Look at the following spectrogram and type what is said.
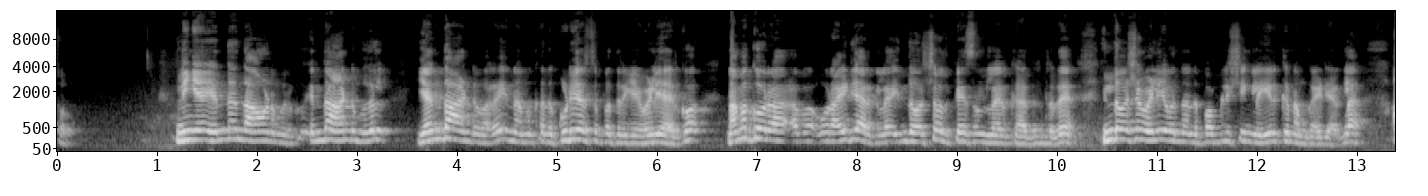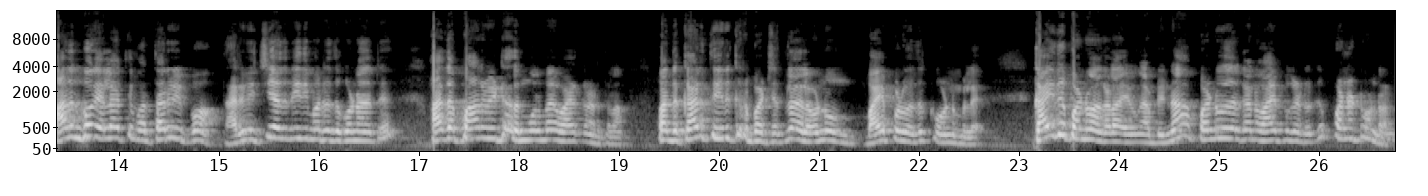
சொல்லும். நீங்கள் எந்தெந்த ஆவணம் இருக்கோ எந்த ஆண்டு முதல் எந்த ஆண்டு வரை நமக்கு அந்த குடியரசு பத்திரிகை வெளியாயிருக்கோ நமக்கு ஒரு ஒரு ஐடியா இருக்குல்ல இந்த வருஷம் அது பேசுனதில் இருக்காதுன்றது. இந்த வருஷம் வெளியே வந்து அந்த பப்ளிஷிங்கில் இருக்குன்னு நமக்கு ஐடியா இருக்குல்ல. அதன் போது எல்லாத்தையும் தருவிப்போம். தருவிச்சு அது நீதிமன்றத்துக்கு கொண்டாந்துட்டு அதை பார்வையிட்டு அதன் மூலமாக வழக்கு நடத்தலாம். இப்போ அந்த கருத்து இருக்கிற பட்சத்தில் அதில் ஒன்றும் பயப்படுவதற்கு ஒன்றும் இல்லை கைது பண்ணுவாங்களா இவங்க அப்படின்னா பண்ணுவதற்கான வாய்ப்புகள் இருக்குது பண்ணட்டும்ன்றான்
